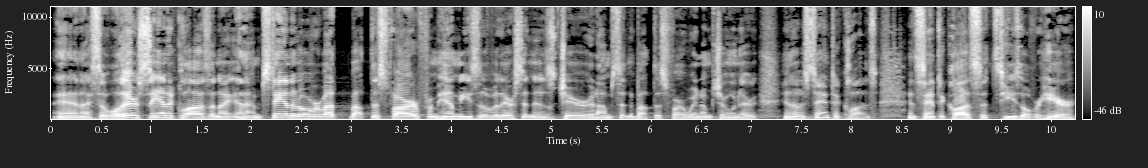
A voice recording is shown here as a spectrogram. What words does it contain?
And I said, well, there's Santa Claus, and, I, and I'm standing over about, about this far from him. He's over there sitting in his chair, and I'm sitting about this far away, and I'm showing her, you know, Santa Claus. And Santa Claus sits, he's over here,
